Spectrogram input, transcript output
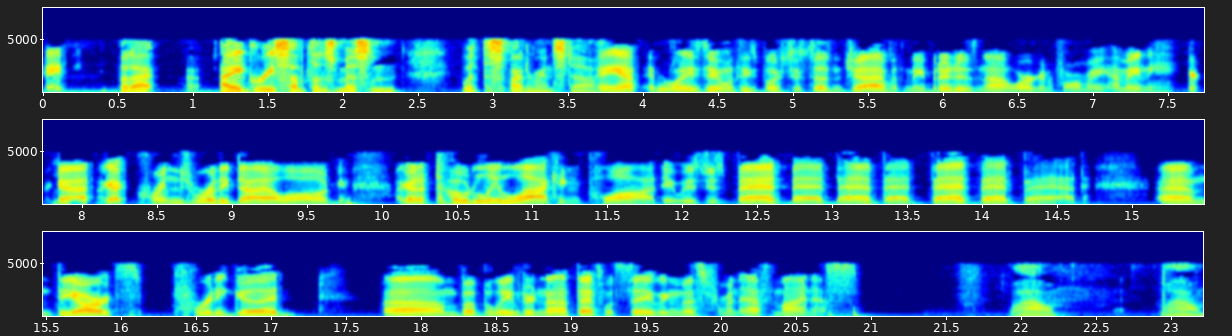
Maybe. But I I agree something's missing with the Spider-Man stuff. Yeah, maybe what he's doing with these books just doesn't jive with me, but it is not working for me. I mean, here I got I got cringeworthy dialogue. I got a totally lacking plot. It was just bad, bad, bad, bad, bad, bad, bad. Um, the art's pretty good, um, but believe it or not, that's what's saving this from an F minus. Wow. Wow.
